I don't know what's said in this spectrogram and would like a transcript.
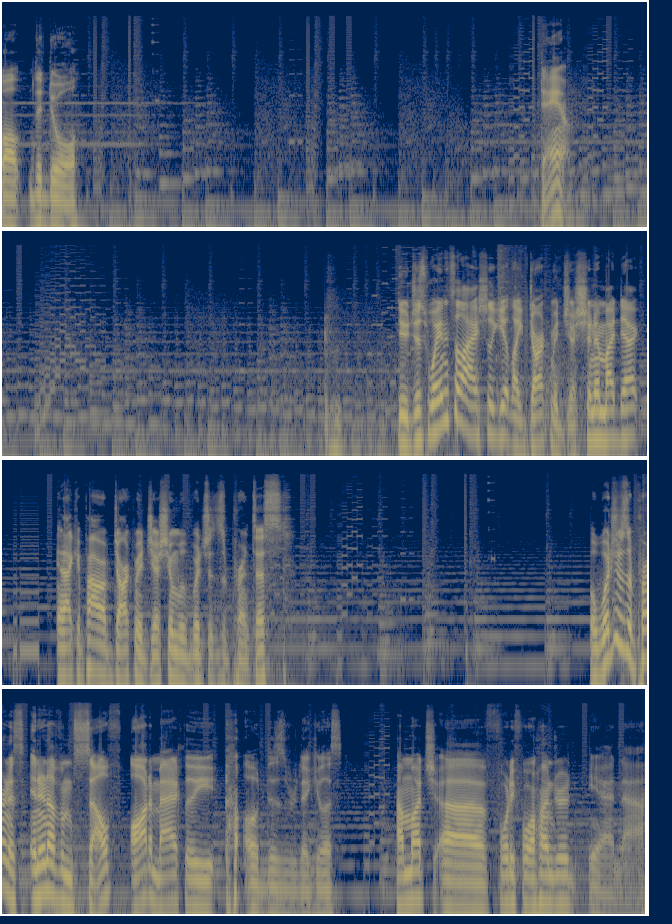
Well, the duel. Damn. Dude, just wait until I actually get like Dark Magician in my deck. And I can power up Dark Magician with Witch's Apprentice. But Witch's Apprentice in and of himself automatically... Oh, this is ridiculous. How much? Uh, 4,400? Yeah, nah.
